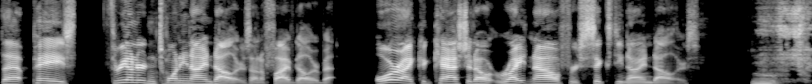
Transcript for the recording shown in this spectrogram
That pays $329 on a $5 bet. Or I could cash it out right now for $69. Oof.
